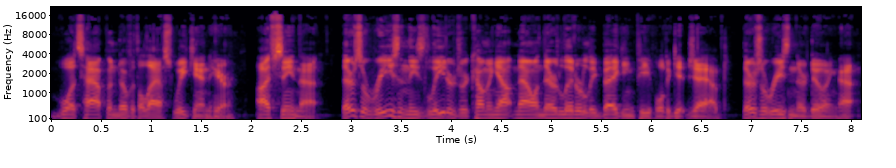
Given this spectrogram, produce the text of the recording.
what's happened over the last weekend here. I've seen that. There's a reason these leaders are coming out now and they're literally begging people to get jabbed. There's a reason they're doing that.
